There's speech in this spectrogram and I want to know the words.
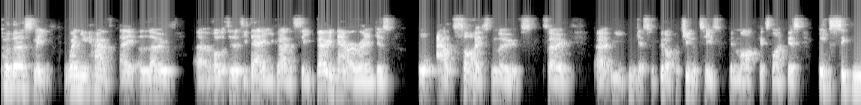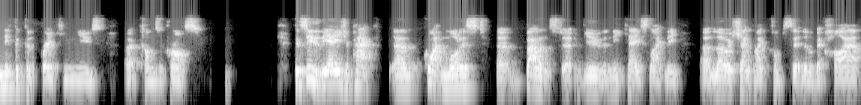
perversely, when you have a, low uh, volatility day, you can either see very narrow ranges or outsized moves. So uh, you can get some good opportunities in markets like this if significant breaking news uh, comes across. You can see that the Asia Pac, um, quite modest, uh, balanced uh, view, the Nikkei slightly uh, lower, Shanghai Composite a little bit higher,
